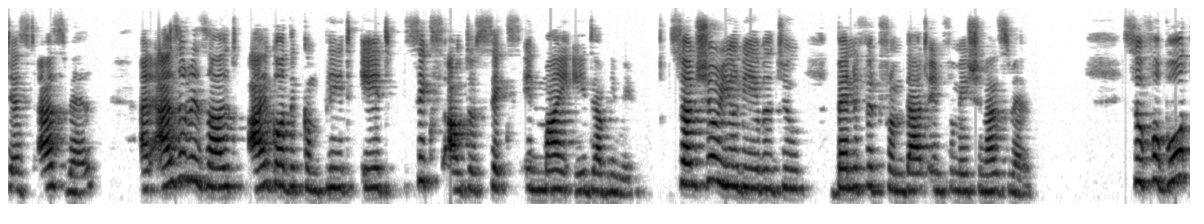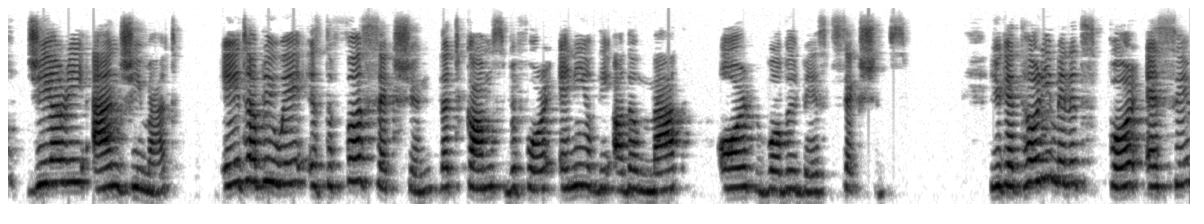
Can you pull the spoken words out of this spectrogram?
test as well. And as a result, I got the complete 8, 6 out of 6 in my AWA. So I'm sure you'll be able to benefit from that information as well. So for both GRE and GMAT, AWA is the first section that comes before any of the other math or verbal based sections. You get 30 minutes per essay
